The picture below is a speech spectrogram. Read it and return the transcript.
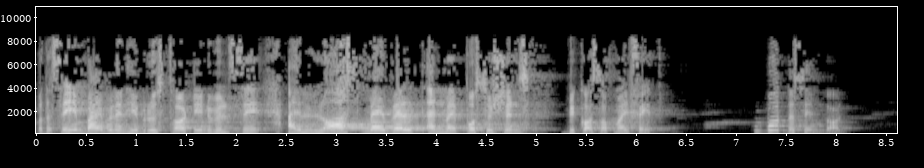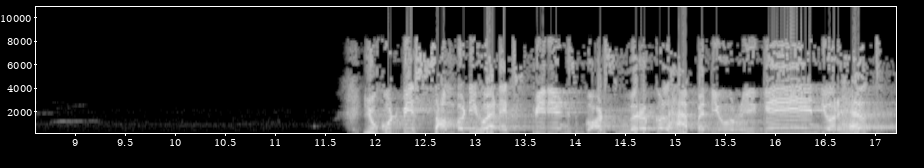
But the same Bible in Hebrews 13 will say, I lost my wealth and my possessions because of my faith. Both the same God. You could be somebody who had experienced God's miracle happen, you regained your health.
